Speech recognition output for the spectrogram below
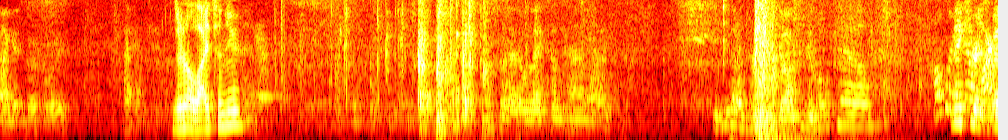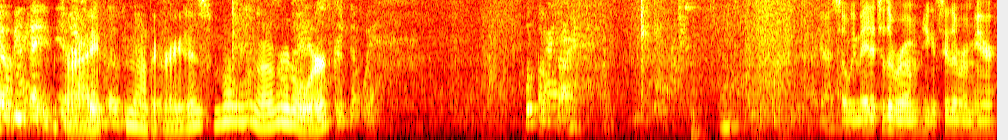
I'll get good for you. I got you. Is there no lights in here? That's what I don't like sometimes. Like, if you're gonna bring your dog to the hotel, Hopefully make sure it's well behaved. It's yeah, sure alright. well. Not the greatest, but whatever, it'll work. think that way. Oop, I'm sorry. So we made it to the room. You can see the room here.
